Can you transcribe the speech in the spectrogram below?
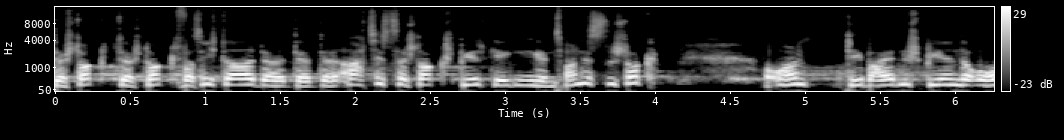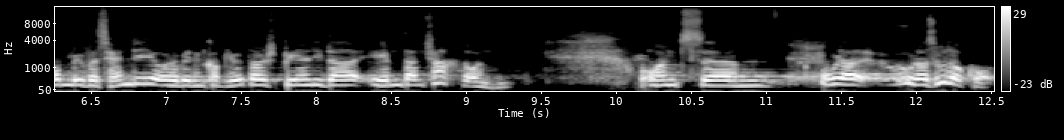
der Stock, der Stock, was ich da, der, der, der 80. Stock spielt gegen den 20. Stock. Und die beiden spielen da oben übers Handy oder über den Computer spielen die da eben dann Schach unten. Und, ähm, oder, oder Sudoku.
